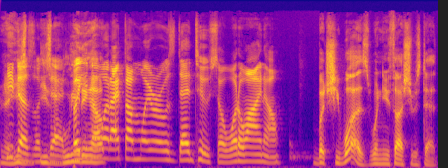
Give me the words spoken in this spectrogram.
He He's- does look he's dead. But you know out. what? I thought Moira was dead too, so what do I know? But she was when you thought she was dead,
